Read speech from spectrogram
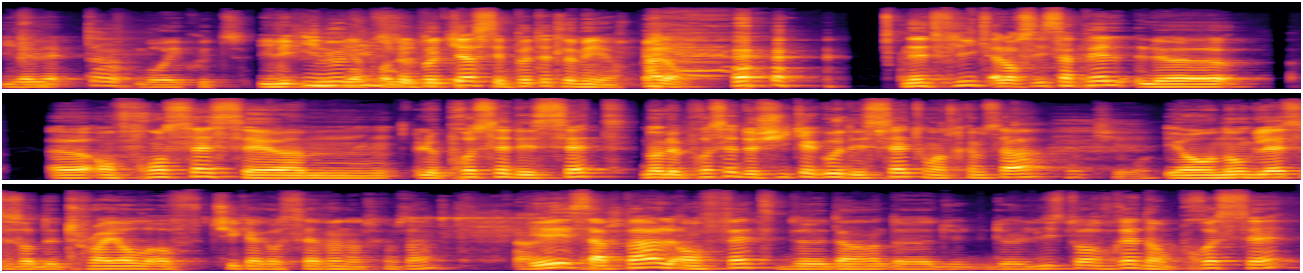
il avait. Putain. Bon, écoute. Il est je inaudible ce le podcast, c'est peut-être le meilleur. Alors, Netflix, alors il s'appelle le. euh, en français, c'est euh, le procès des 7. Non, le procès de Chicago des 7 ou un truc comme ça. Et en anglais, c'est genre The Trial of Chicago 7, un truc comme ça. Ah, Et ça je- parle en fait de, de l'histoire vraie d'un procès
